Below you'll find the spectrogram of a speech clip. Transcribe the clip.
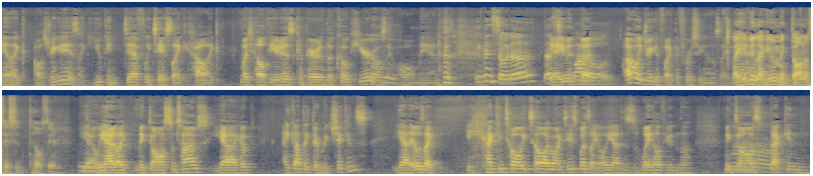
and like I was drinking it. It's like you can definitely taste like how like much healthier it is compared to the Coke here. I was like, Mhm. oh man. Even soda? That's Yeah, even- but- I only drink it for like the first week, and I was like, like man. even like even McDonald's tasted healthier. yeah, we had like McDonald's sometimes. Yeah, like I, I got like their McChickens. Yeah, it was like I can totally tell like on my taste buds like, oh yeah, this is way healthier than the McDonald's Wow. back in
